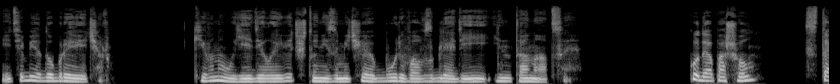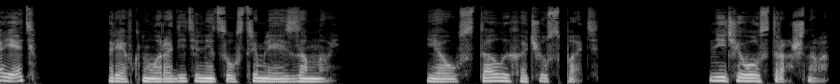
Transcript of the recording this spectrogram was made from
«И тебе добрый вечер». Кивнул ей, делая вид, что не замечаю бурю во взгляде и интонации. «Куда пошел? Стоять!» — рявкнула родительница, устремляясь за мной. «Я устал и хочу спать». «Ничего страшного».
